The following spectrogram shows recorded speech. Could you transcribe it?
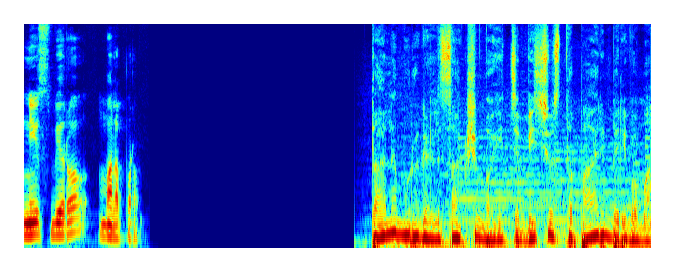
News bureau Malappuram. തലമുറകൾ സാക്ഷ്യം വഹിച്ച വിശ്വസ്ത പാരമ്പര്യവുമായി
